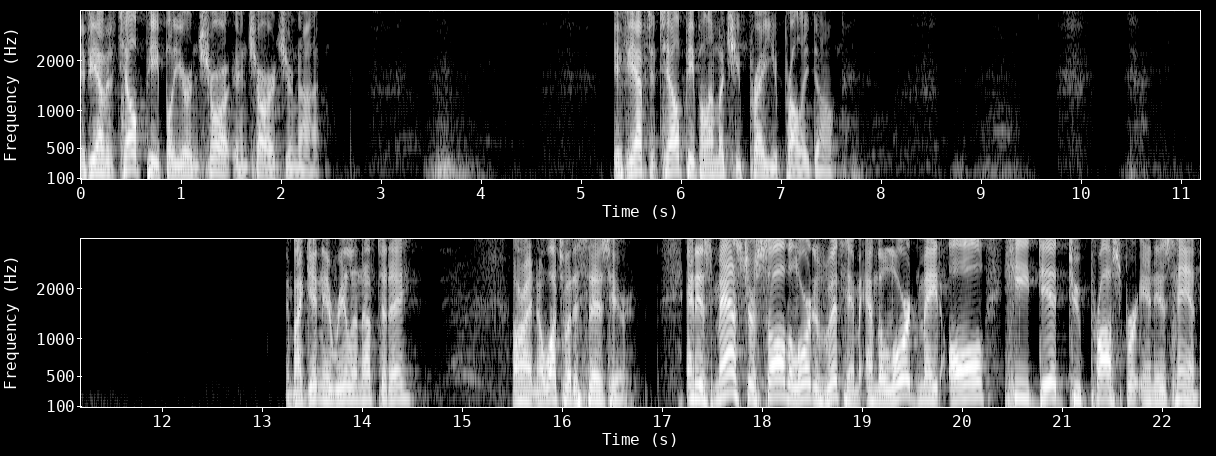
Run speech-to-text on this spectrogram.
If you have to tell people you're in, char- in charge, you're not. If you have to tell people how much you pray, you probably don't. Am I getting it real enough today? All right, now watch what it says here. And his master saw the Lord was with him, and the Lord made all he did to prosper in his hand.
